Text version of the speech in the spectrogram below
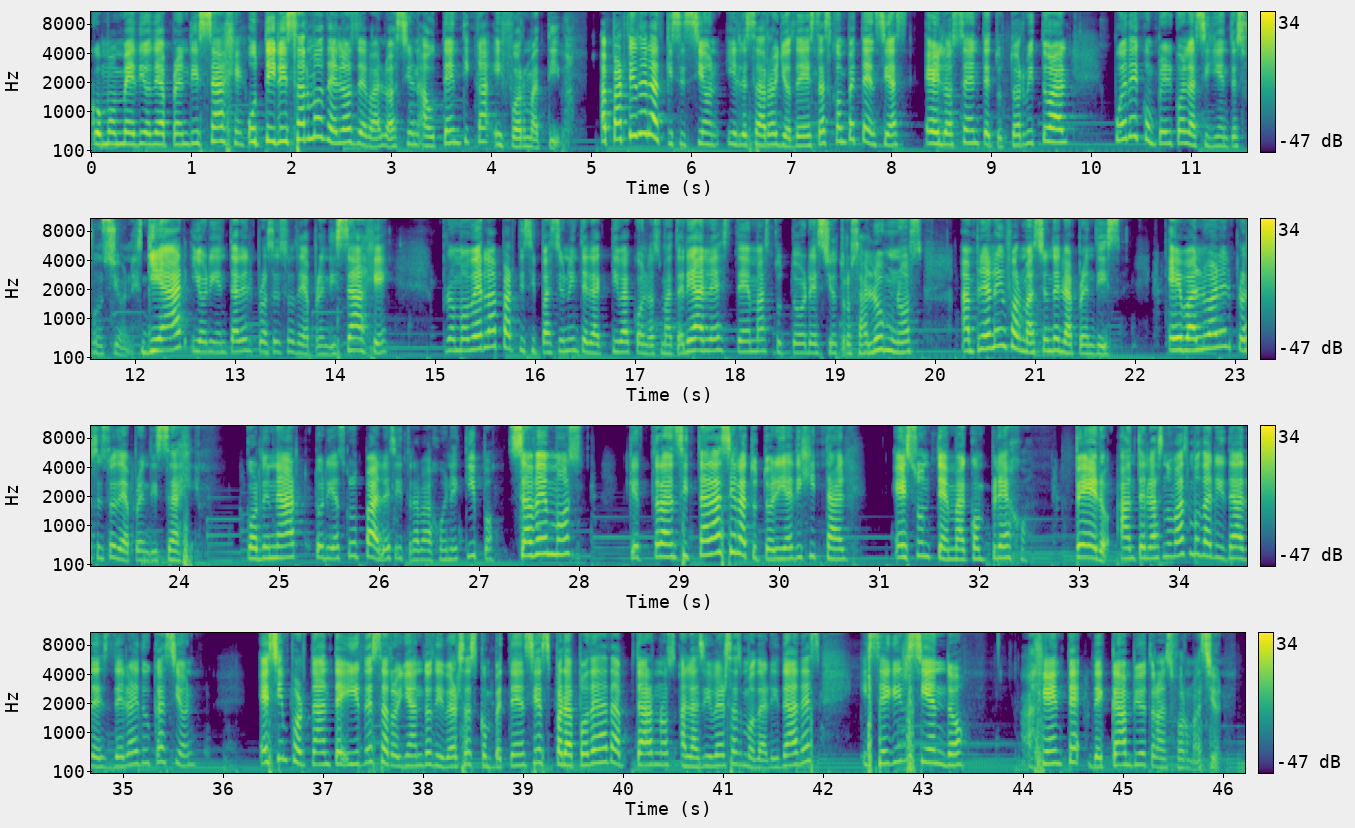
como medio de aprendizaje. Utilizar modelos de evaluación auténtica y formativa. A partir de la adquisición y el desarrollo de estas competencias, el docente tutor virtual puede cumplir con las siguientes funciones. Guiar y orientar el proceso de aprendizaje, promover la participación interactiva con los materiales, temas, tutores y otros alumnos, ampliar la información del aprendiz, evaluar el proceso de aprendizaje, coordinar tutorías grupales y trabajo en equipo. Sabemos que transitar hacia la tutoría digital es un tema complejo pero ante las nuevas modalidades de la educación, Es importante ir desarrollando diversas competencias para poder adaptarnos a las diversas modalidades y seguir siendo agente de cambio y transformación.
